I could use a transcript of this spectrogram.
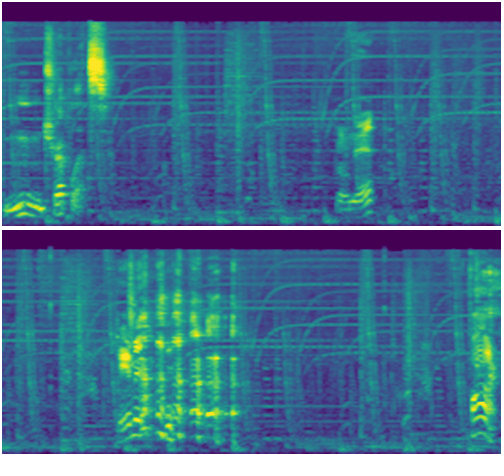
Mmm, triplets. Isn't it? Damn it! Fuck!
